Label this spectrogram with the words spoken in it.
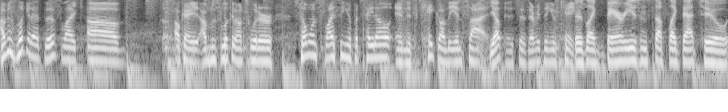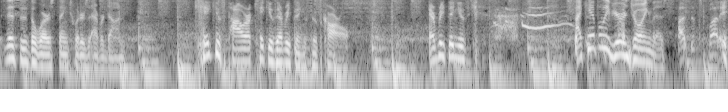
I'm just looking at this like, um, okay, I'm just looking on Twitter. Someone's slicing a potato and it's cake on the inside. Yep. And it says everything is cake. There's like berries and stuff like that too. This is the worst thing Twitter's ever done. cake is power, cake is everything, says Carl. Everything is. I can't believe you're enjoying this. It's funny.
